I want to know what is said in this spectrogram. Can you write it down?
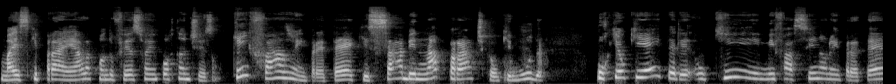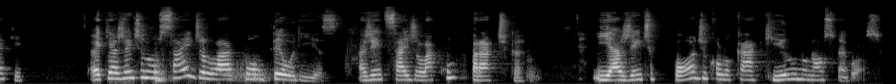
mas que para ela, quando fez, foi importantíssimo. Quem faz o Empretec sabe na prática o que muda, porque o que, é inter... o que me fascina no Empretec é que a gente não sai de lá com teorias, a gente sai de lá com prática. E a gente pode colocar aquilo no nosso negócio.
